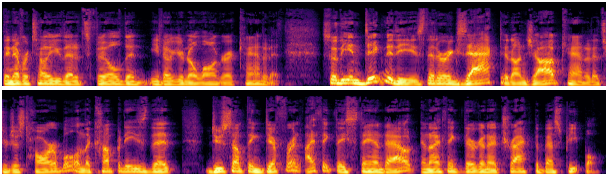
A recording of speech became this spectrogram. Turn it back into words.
They never tell you that it's filled and, you know, you're no longer a candidate. So the indignities that are exacted on job candidates are just horrible. And the companies that do something different, I think they stand out and I think they're going to attract the best people.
